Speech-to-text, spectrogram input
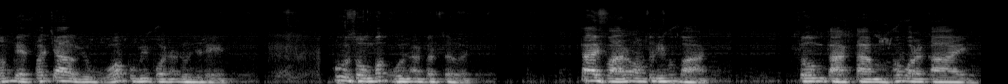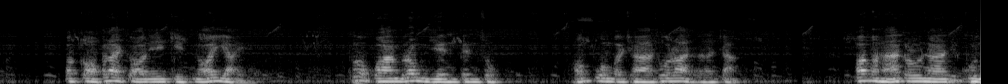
สมเด็จพระเจ้าอยู่หัวภูมิพลอดุลยเดชผู้ทรงพระคุณอันประเสริฐ ใต้ฝ่าละอองธุลีพระบาท ทรงตากตำพระวรกาย ประกอบพระราชกรณีกิจน้อยใหญ่ เพื่อความร่มเย็นเป็นสุขของปวงประชาทั่วราชอาณาจักร พระมหากรุณาธิคุณ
